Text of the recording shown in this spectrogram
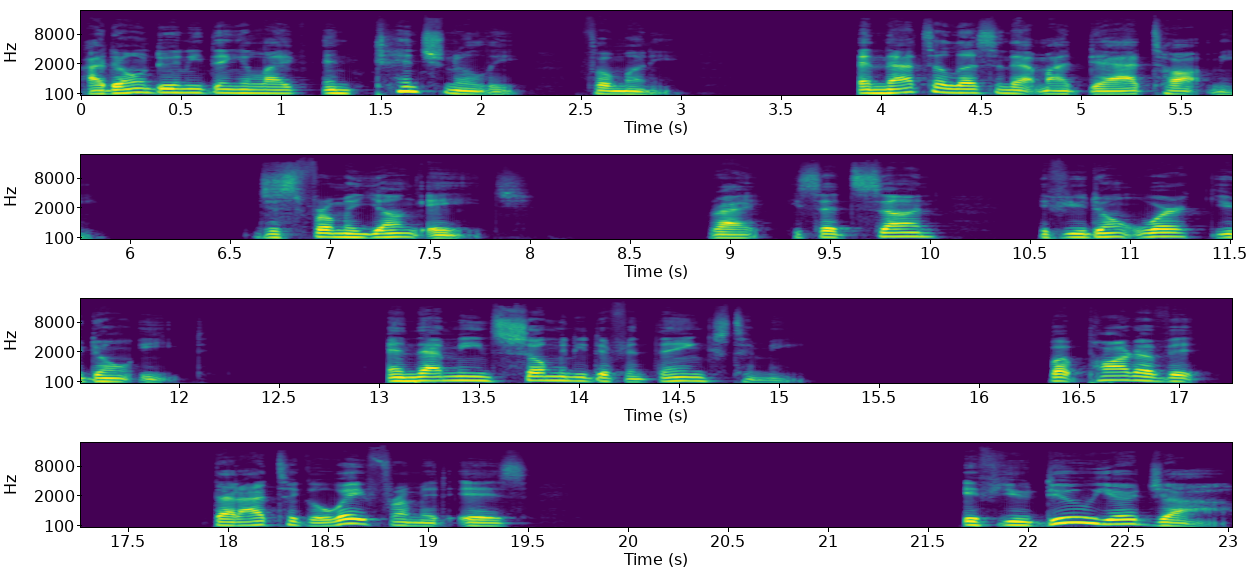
I don't do anything in life intentionally for money. And that's a lesson that my dad taught me just from a young age right? He said, son, if you don't work, you don't eat. And that means so many different things to me. But part of it that I took away from it is if you do your job,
